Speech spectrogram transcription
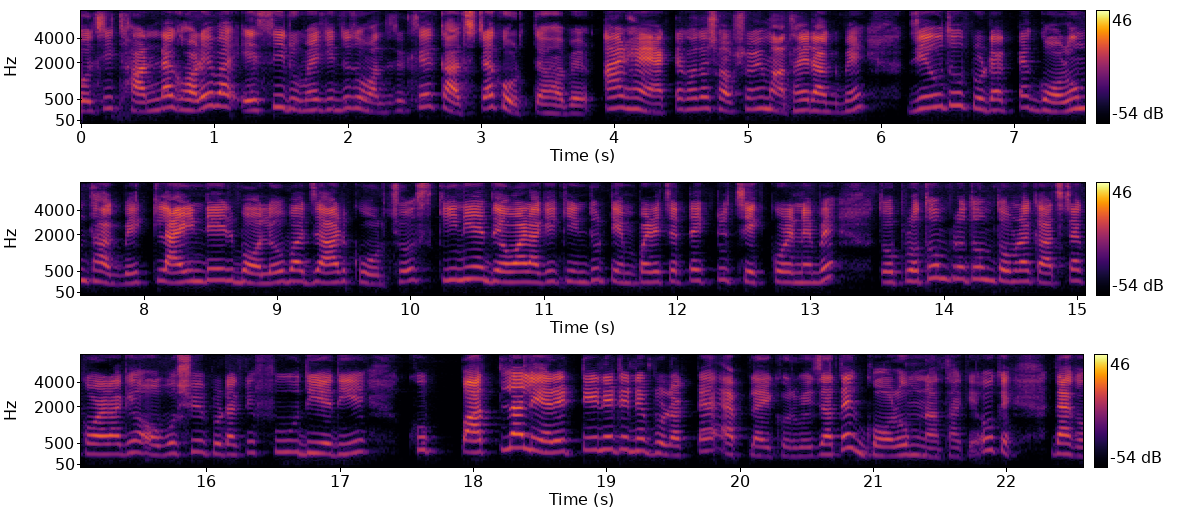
বলছি ঠান্ডা ঘরে বা এসি রুমে কিন্তু তোমাদেরকে কাজটা করতে হবে। আর হ্যাঁ একটা কথা সবসময় মাথায় রাখবে, যেহেতু প্রোডাক্টটা গরম থাকবে ক্লায়েন্টের বলো বা যার করছ স্কিনে দেওয়ার আগে কিন্তু টেম্পারেচারটা একটু চেক করে নেবে। তো প্রথম প্রথম তোমরা কাজটা করার আগে অবশ্যই প্রোডাক্টে ফু দিয়ে দিয়ে খুব পাতলা লেয়ারে টেনে টেনে প্রোডাক্টটা অ্যাপ্লাই করবে যাতে গরম না থাকে। ওকে দেখো,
